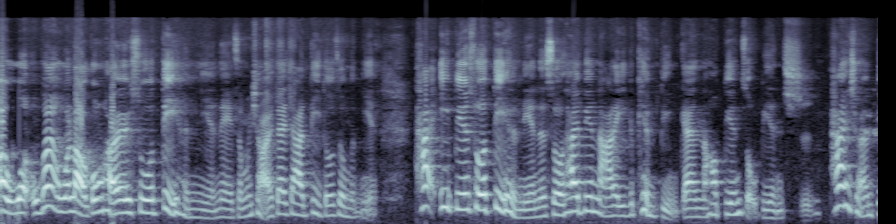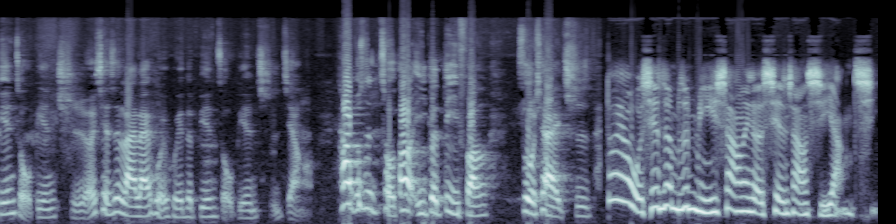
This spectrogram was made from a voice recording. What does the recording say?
呃，我我刚才我老公还会说地很黏呢，怎么小孩在家的地都这么黏？他一边说地很黏的时候，他一边拿了一个片饼干，然后边走边吃。他很喜欢边走边吃，而且是来来回回的边走边吃这样哦。他不是走到一个地方。坐下来吃。对啊，我先生不是迷上那个线上吸氧气，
